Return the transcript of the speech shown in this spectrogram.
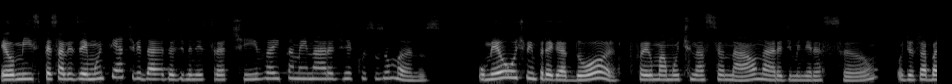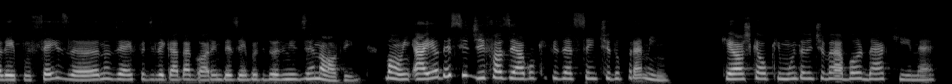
eu me especializei muito em atividade administrativa e também na área de recursos humanos. O meu último empregador foi uma multinacional na área de mineração, onde eu trabalhei por seis anos e aí fui desligada agora em dezembro de 2019. Bom, aí eu decidi fazer algo que fizesse sentido para mim, que eu acho que é o que muita gente vai abordar aqui, né?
